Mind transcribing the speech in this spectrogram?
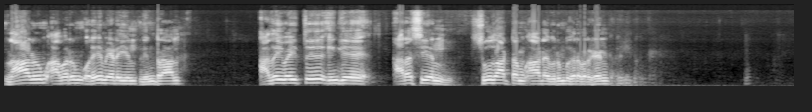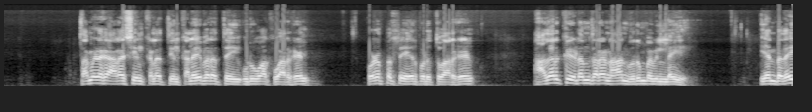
நானும் அவரும் ஒரே மேடையில் நின்றால் அதை வைத்து இங்கே அரசியல் சூதாட்டம் ஆட விரும்புகிறவர்கள் தமிழக அரசியல் களத்தில் கலைபரத்தை உருவாக்குவார்கள் குழப்பத்தை ஏற்படுத்துவார்கள். அதற்கு இடம் தர நான் விரும்பவில்லை என்பதை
